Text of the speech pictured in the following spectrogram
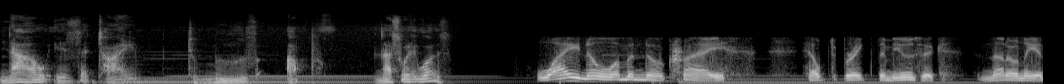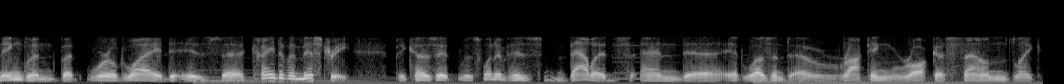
now is the time to move up. And that's what it was. Why No Woman No Cry helped break the music, not only in England but worldwide, is uh, kind of a mystery because it was one of his ballads and uh, it wasn't a rocking, raucous sound like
